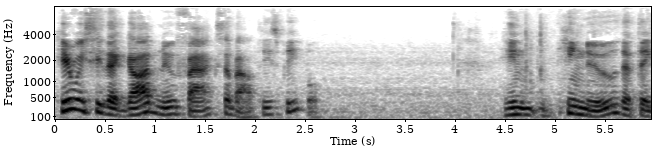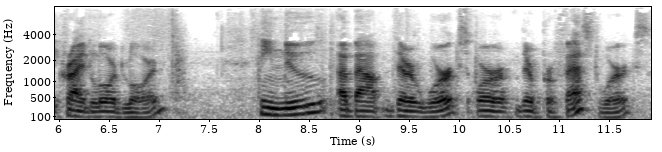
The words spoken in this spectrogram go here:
Here we see that God knew facts about these people. He, he knew that they cried, Lord, Lord. He knew about their works or their professed works.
